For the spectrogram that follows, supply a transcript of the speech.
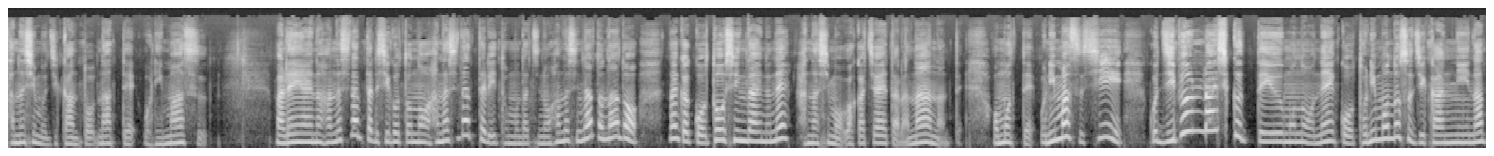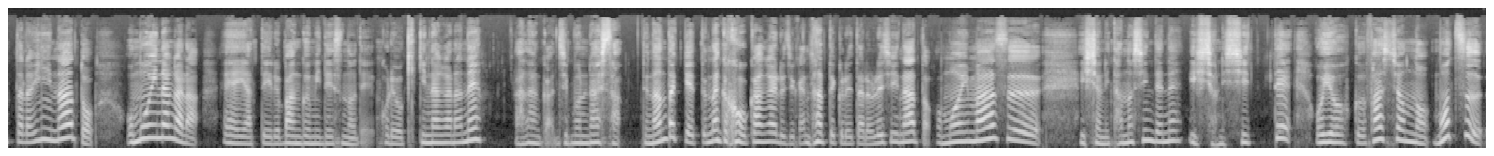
楽しむ時間となっております。まあ、恋愛の話だったり仕事の話だったり友達のお話などなどなんかこう等身大のね話も分かち合えたらななんて思っておりますしこう自分らしくっていうものをねこう取り戻す時間になったらいいなと思いながら、えー、やっている番組ですのでこれを聞きながらねあなんか自分らしさってなんだっけってなんかこう考える時間になってくれたら嬉しいなと思います。一緒に楽しんでね。一緒に知ってお洋服ファッションの持つ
